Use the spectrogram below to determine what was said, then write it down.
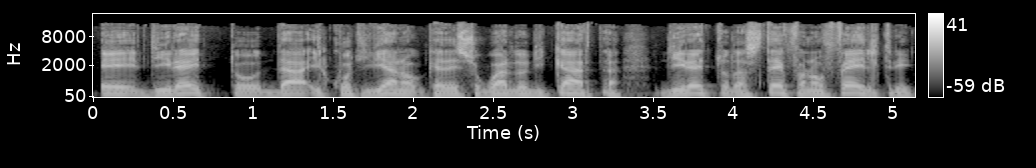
è diretto da il quotidiano che adesso guardo di carta, diretto da Stefano Feltri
